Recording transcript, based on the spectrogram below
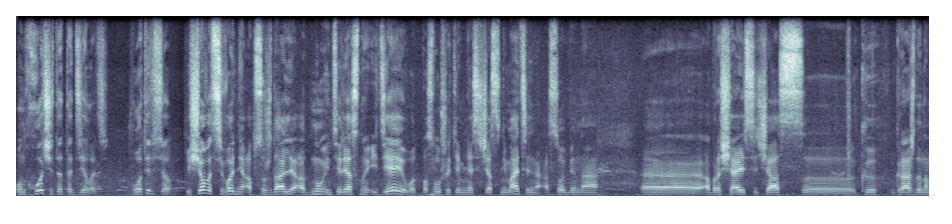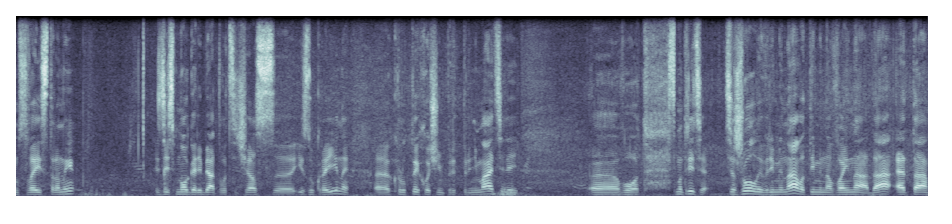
Он хочет это делать. Вот и все. Еще вот сегодня обсуждали одну интересную идею. Вот послушайте меня сейчас внимательно, особенно э, обращаюсь сейчас э, к гражданам своей страны. Здесь много ребят вот сейчас э, из Украины, э, крутых очень предпринимателей. Э, вот. Смотрите, тяжелые времена, вот именно война, да, это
